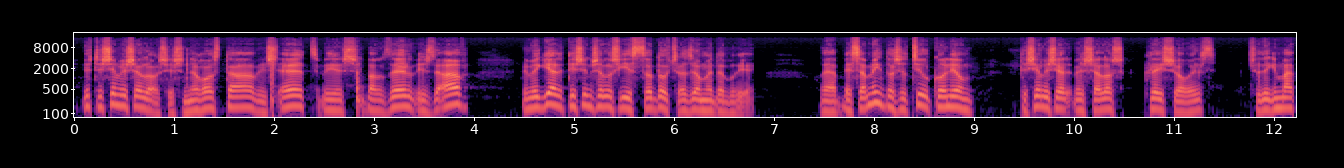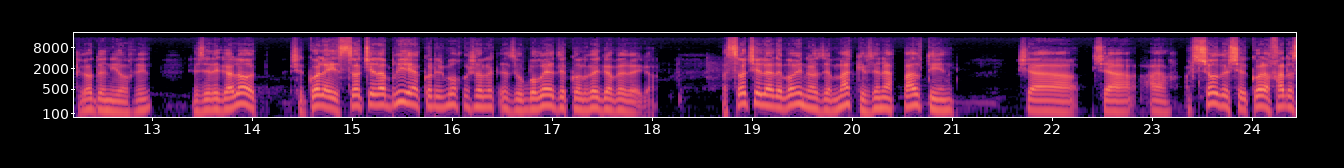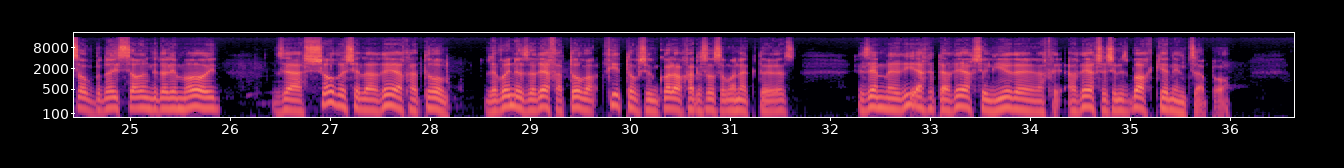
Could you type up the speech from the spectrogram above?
יש 93, יש נרוסטה ויש עץ ויש ברזל ויש זהב, ומגיע ל-93 יסודות שעל זה עומד הבריאה. ובבית המקדוש הוציאו כל יום 93 כלי שורש, שזה גימטרי עוד אני אוכל, שזה לגלות שכל היסוד של הבריאה, הקדוש ברוך הוא שולט על זה, הוא בורא את זה כל רגע ורגע. הסוד של הלבוינו זה מקיף, זה נפלטין, שהשורש של כל 11 בני סורים גדולים מאוד, זה השורש של הריח הטוב. לבוינו זה הריח הטוב הכי טוב של כל ה-11 סמוני הקטרס, שזה מריח את הריח של ירא, הריח של מזבח כן נמצא פה.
